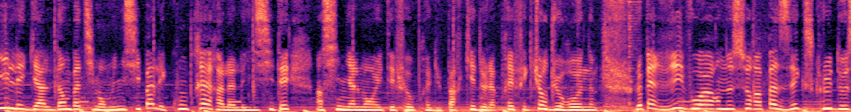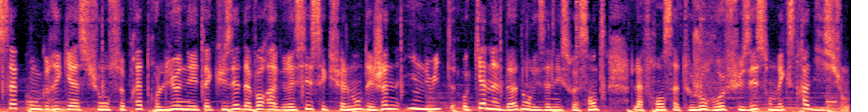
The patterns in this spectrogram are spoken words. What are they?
illégale d'un bâtiment municipal et contraire à la laïcité. Un signalement a été fait auprès du parquet de la préfecture du Rhône. Le père Rivoire ne sera pas exclu de sa congrégation. Ce prêtre lyonnais est accusé d'avoir agressé sexuellement des jeunes inuits au Canada dans les années 60. La France a toujours refusé son extradition.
